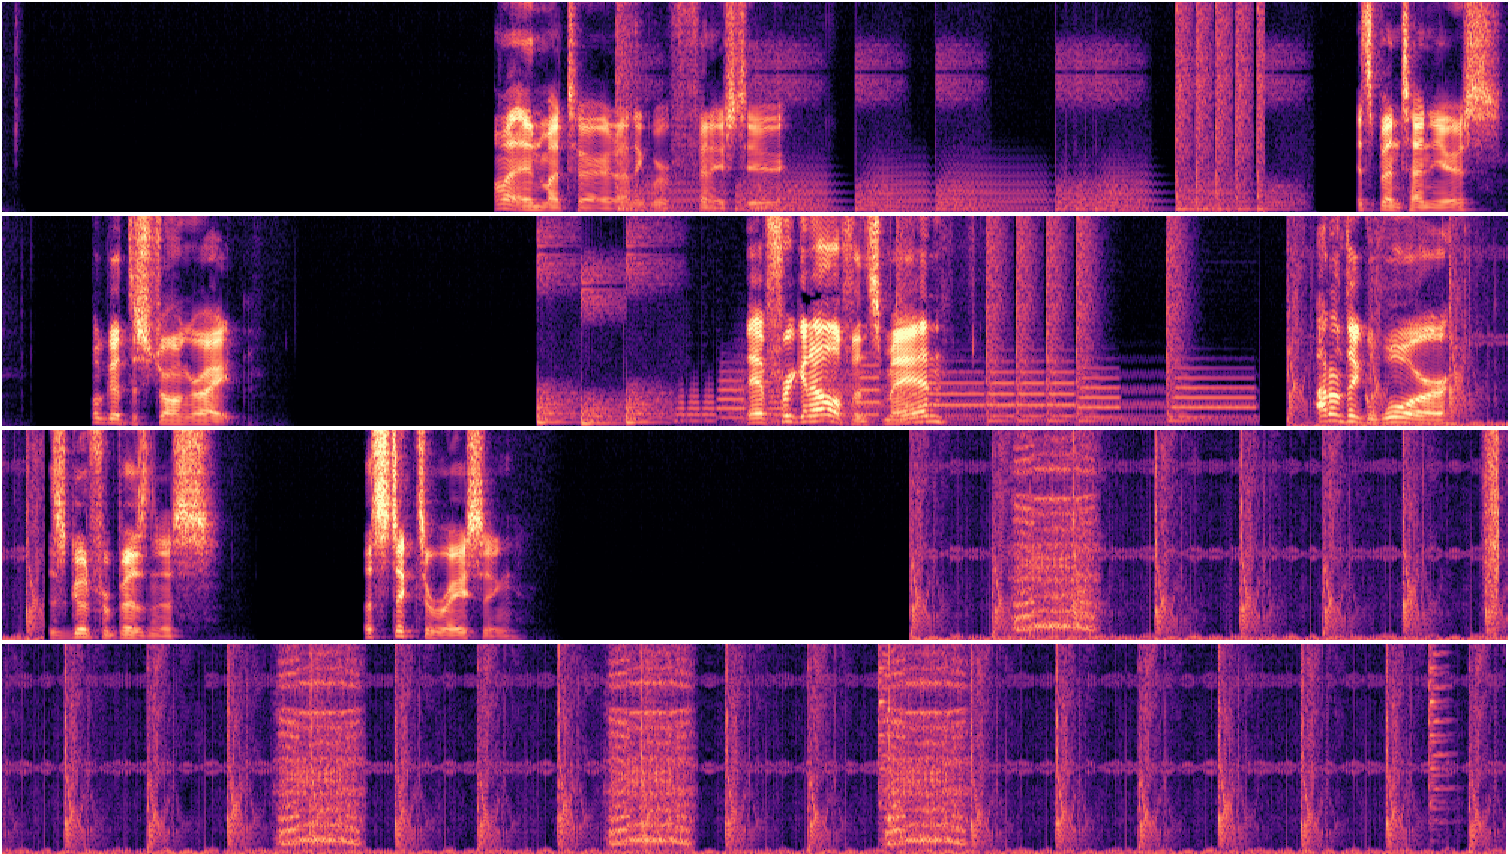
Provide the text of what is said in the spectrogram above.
I'm gonna end my turn. I think we're finished here. It's been 10 years. We'll get the strong right. They have freaking elephants, man. I don't think war is good for business. Let's stick to racing.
